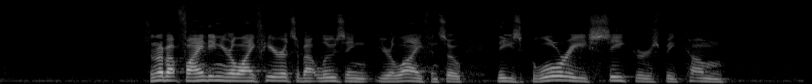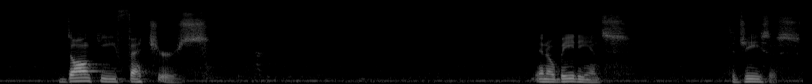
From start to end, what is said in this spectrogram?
It's not about finding your life here, it's about losing your life. And so these glory seekers become donkey fetchers. In obedience to Jesus.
